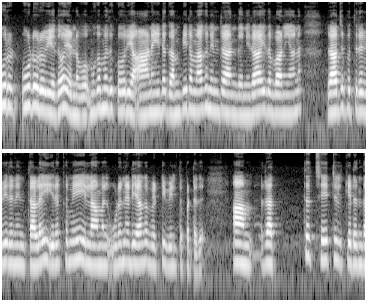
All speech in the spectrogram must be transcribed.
ஊரு ஊடுருவியதோ என்னவோ. முகமது கோரிய ஆணையிட கம்பீரமாக நின்ற அந்த நிராயுதபாணியான ராஜபுத்திர வீரனின் தலை இரக்கமே இல்லாமல் உடனடியாக வெட்டி வீழ்த்தப்பட்டது. ஆம் ரத் இரத்த சேற்றில் கிடந்த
